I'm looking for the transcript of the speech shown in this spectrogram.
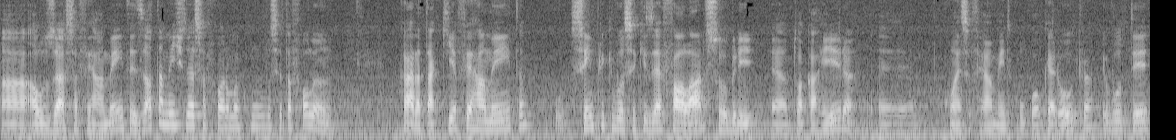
a, a usar essa ferramenta exatamente dessa forma como você está falando. Cara, tá aqui a ferramenta. Sempre que você quiser falar sobre é, a tua carreira é, com essa ferramenta, com qualquer outra, eu vou ter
